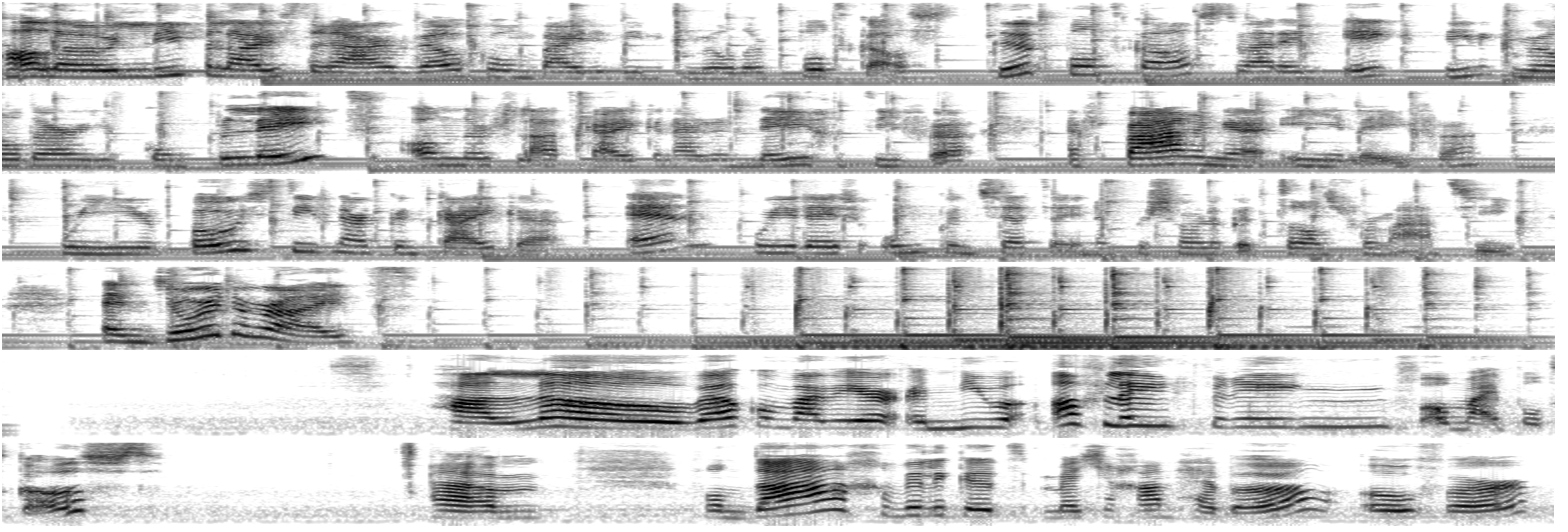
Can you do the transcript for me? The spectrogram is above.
Hallo lieve luisteraar, welkom bij de Dieneke Mulder podcast. De podcast waarin ik, Dieneke Mulder, je compleet anders laat kijken naar de negatieve ervaringen in je leven. Hoe je hier positief naar kunt kijken en hoe je deze om kunt zetten in een persoonlijke transformatie. Enjoy the ride! Hallo, welkom bij weer een nieuwe aflevering van mijn podcast. Um, vandaag wil ik het met je gaan hebben over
